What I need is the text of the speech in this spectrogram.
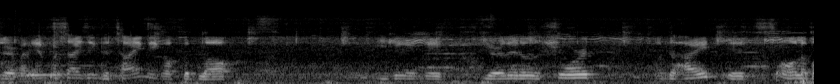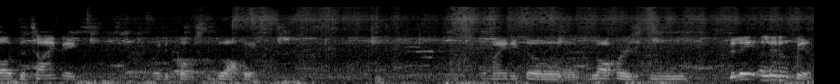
Coach Lerman emphasizing the timing of the block. Even if you're a little short on the height, it's all about the timing when it comes to blocking. Reminding the blockers to delay a little bit.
